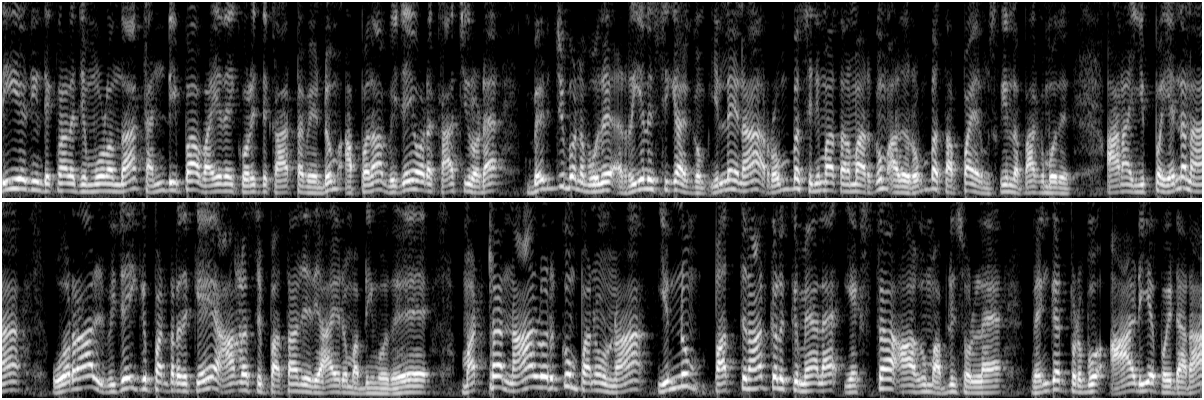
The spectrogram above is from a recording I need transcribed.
டிஏஜிங் டெக்னாலஜி மூலம் தான் கண்டிப்பாக வயதை குறைத்து காட்ட வேண்டும். அப்போ தான் விஜயோட காட்சிகளோட பெர்ஜ் பண்ணும்போது ரியலிஸ்டிக்காக இருக்கும். இல்லைன்னா ரொம்ப சினிமாத்தனமாக இருக்கும். அது ரொம்ப தப்பாயிரும் ஸ்க்ரீனில் பார்க்கும்போது. ஆனால் இப்போ என்னென்னா ஒரு ஆள் விஜய்க்கு பண்ணுறதுக்கே ஆகஸ்ட் பத்தாம் தேதி ஆயிரும் அப்படிங்கும்போது மற்ற நால்வருக்கும் பண்ணணும்னா இன்னும் பத்து நாட்களுக்கு மேலே எக்ஸ்ட்ரா ஆகும் அப்படின்னு சொல்ல வெங்கட் பிரபு ஆடியே போயிட்டாரா?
